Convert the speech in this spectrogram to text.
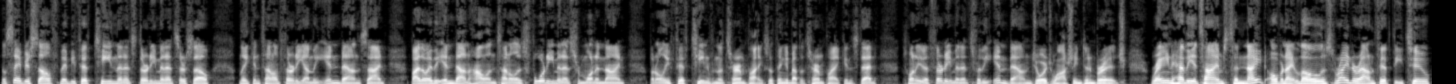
you'll save yourself maybe 15 minutes, 30 minutes or so. Lincoln Tunnel 30 on the inbound side. By the way, the inbound Holland Tunnel is 40 minutes from 1 and 9, but only 15 from the Turnpike. So think about the Turnpike instead. 20 to 30 minutes for the inbound George Washington Bridge. Rain heavy at times tonight. Overnight lows right around 52.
